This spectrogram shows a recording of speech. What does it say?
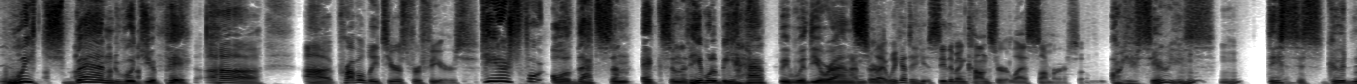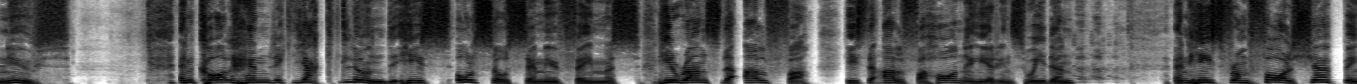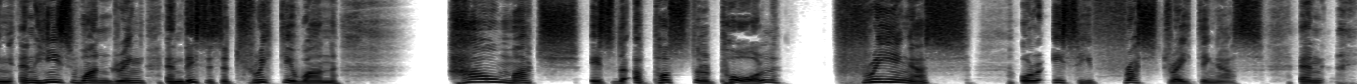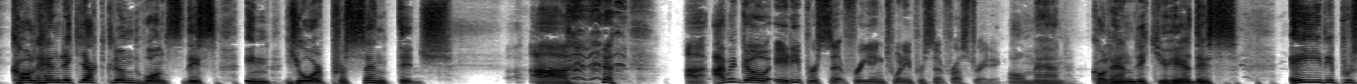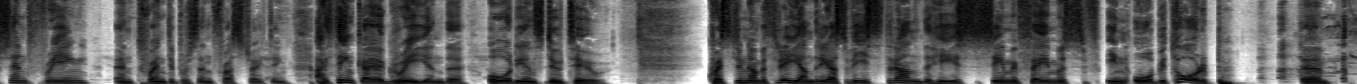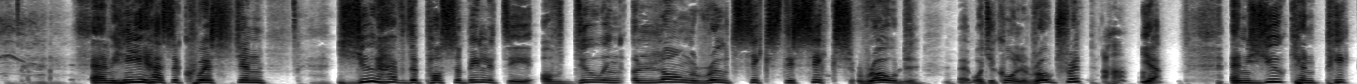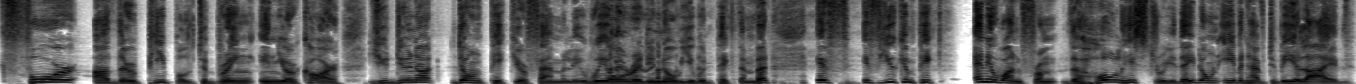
which band would you pick? Uh, uh, probably Tears for Fears. Tears for Oh, that's an excellent. He will be happy with your I'm answer. we got to see them in concert last summer. So Are you serious? mhm. This is good news. And Carl Henrik Jaktlund, he's also semi-famous. He runs the Alpha. He's the Alpha Hane here in Sweden. And he's from Falköping and he's wondering, and this is a tricky one, how much is the Apostle Paul freeing us or is he frustrating us? And Carl Henrik Jaktlund wants this in your percentage. Uh, I would go 80% freeing, 20% frustrating. Oh man, Carl Henrik, you hear this? 80% freeing and 20% frustrating. I think I agree, and the audience do too. Question number three, Andreas Wistrand. He's semi-famous in Åbytorp. Um, and he has a question. You have the possibility of doing a long Route 66 road, uh, what do you call it, road trip? Uh-huh. Yeah. And you can pick four other people to bring in your car. You do not don't pick your family. We already know you would pick them. But if if you can pick anyone from the whole history, they don't even have to be alive.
